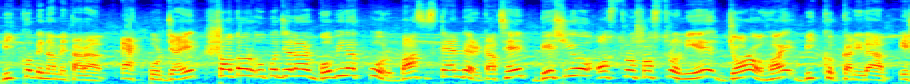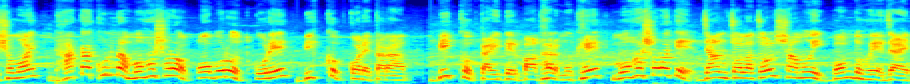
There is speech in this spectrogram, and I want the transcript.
বিক্ষোভে নামে তারা। এক পর্যায়ে সদর উপজেলার গোবিনাথপুর বাস স্ট্যান্ডের কাছে দেশীয় অস্ত্রশস্ত্র নিয়ে জড়ো হয় বিক্ষোভকারীরা। এ সময় ঢাকা খুলনা মহাসড়ক অবরোধ করে বিক্ষোভ করে তারা। বিক্ষোভকারীদের বাধার মুখে মহাসড়কে যান চলাচল সাময়িক বন্ধ হয়ে যায়।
